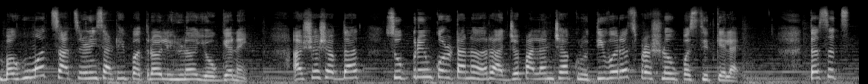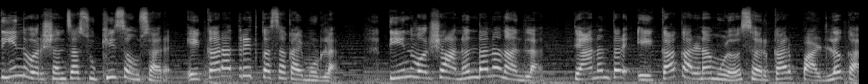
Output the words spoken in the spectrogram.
बहुमत चाचणीसाठी पत्र लिहिणं योग्य नाही. अशा शब्दात सुप्रीम कोर्टानं राज्यपालांच्या कृतीवरच प्रश्न उपस्थित केलाय. तसंच तीन वर्षांचा सुखी संसार एका रात्रीत कसा काय मोडला? तीन वर्ष आनंदानं नांदला त्यानंतर एका कारणामुळं सरकार पाडलं का?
